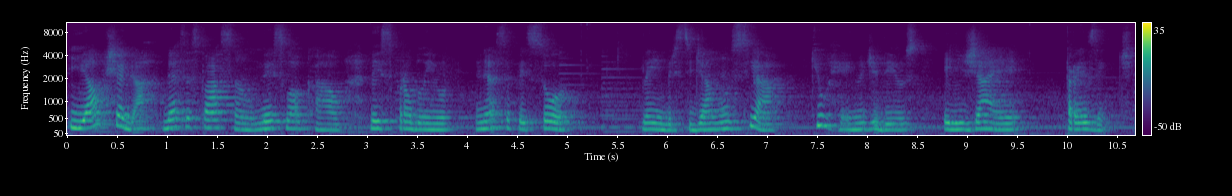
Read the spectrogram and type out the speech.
E ao chegar nessa situação, nesse local, nesse problema, nessa pessoa, lembre-se de anunciar que o reino de Deus, ele já é presente.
